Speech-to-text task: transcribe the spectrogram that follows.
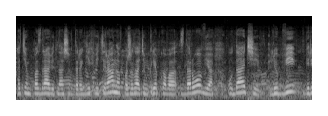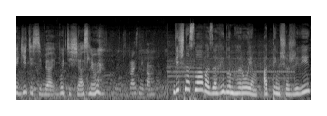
Хотим поздравить наших дорогих ветеранов, пожелать им крепкого здоровья, удачи, любви. Берегите себя и будьте счастливы. С праздником! Вічна слава загиблим героям, а тим, що живі,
